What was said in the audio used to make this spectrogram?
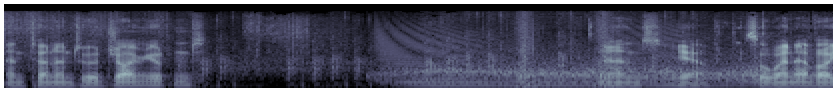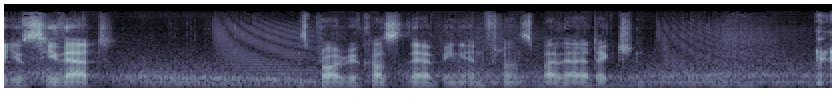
and turn into a joy mutant. And yeah, so whenever you see that, it's probably because they're being influenced by their addiction.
